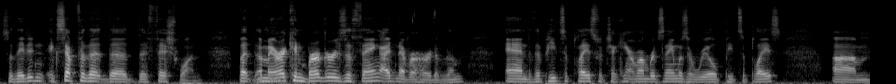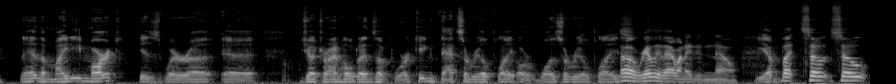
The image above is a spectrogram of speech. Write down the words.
So they didn't, except for the the, the fish one. But Mm-hmm. American Burger is a thing. I'd never heard of them. And the pizza place, which I can't remember its name, was a real pizza place. Um, Yeah, the Mighty Mart is where uh, uh, Judge Reinhold ends up working. That's a real place, or was a real place. Oh, really? That one I didn't know. Yep. But so so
